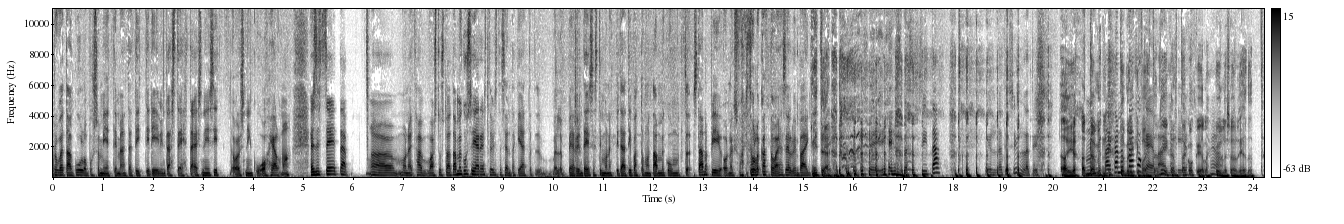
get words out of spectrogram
ruvetaan kuun lopussa miettimään, että tittidiivin tästä tehtäisiin, niin sitten olisi niin kuin ohjelmaa. Ja sitten se, että monethan vastustaa tammikuussa järjestämistä sen takia, että perinteisesti monet pitää tipattoman tammikuun, mutta stand onneksi voi tulla katsomaan ihan selvinpäinkin. Mitä? Ei, ei sitä. Yllätys, yllätys. Ai jaa, Mm, tämmönen, tai kannattaa kokeilla vaihtoehto. Niin, kannattaa kokeilla. Joo. Kyllä, se oli ihan totta.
